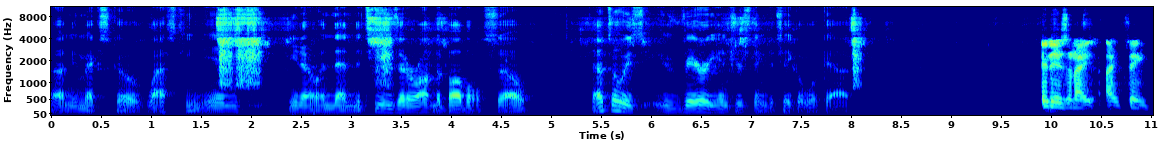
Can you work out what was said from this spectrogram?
Uh, New Mexico, last team in. You know, and then the teams that are on the bubble. So that's always very interesting to take a look at. It is, and I, I think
